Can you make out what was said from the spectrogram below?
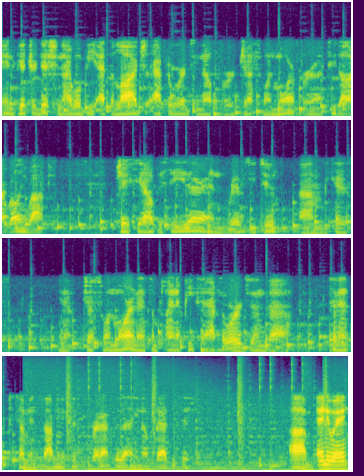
in good tradition, I will be at the lodge afterwards. You know, for just one more for uh, two dollar Rolling Rocks. JC, I hope to see you there and Rivs you too, um, because you know, just one more, and then some Planet Pizza afterwards, and uh, then some insomnia right after that. You know, bad decision. Um, anyway,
